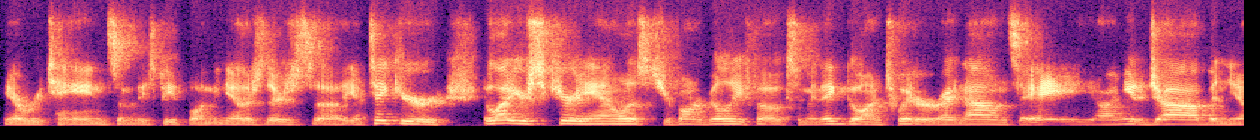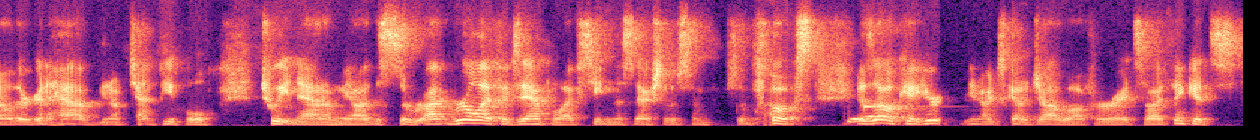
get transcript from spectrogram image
you know retain some of these people. I mean, you know, there's there's uh, you know take your a lot of your security analysts, your vulnerability folks. I mean, they can go on Twitter right now and say, hey, you know, I need a job, and you know they're going to have you know 10 people tweeting at them. You know, this is a real life example. I've seen this actually with some some folks. Is okay here, you know, I just got a job offer, right? So I think it's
